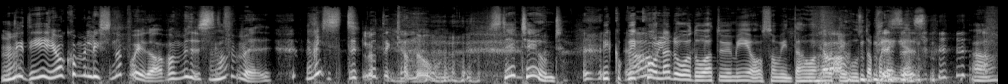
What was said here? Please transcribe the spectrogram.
Mm. Det är det jag kommer lyssna på idag. Vad mysigt mm. för mig. Ja, visst. Det låter kanon. Stay tuned. Vi, vi ja. kollar då och då att du är med oss om vi inte har hört ja, dig hosta på precis. länge. Ja.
